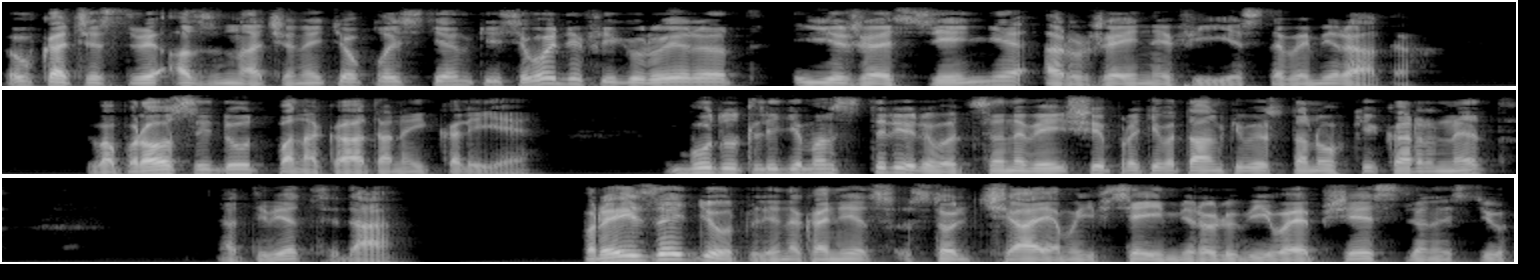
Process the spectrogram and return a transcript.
в качестве означенной теплой стенки сегодня фигурирует ежеосенняя оружейная фиеста в Эмиратах. Вопросы идут по накатанной колее. Будут ли демонстрироваться новейшие противотанковые установки «Корнет»? Ответ — да. Произойдет ли, наконец, столь чаемый всей миролюбивой общественностью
